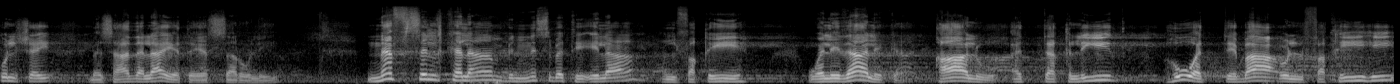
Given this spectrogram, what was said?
كل شيء بس هذا لا يتيسر لي. نفس الكلام بالنسبة إلى الفقيه. ولذلك قالوا التقليد هو اتباع الفقيه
